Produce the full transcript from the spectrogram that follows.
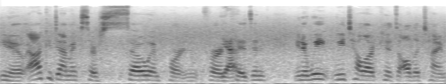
you know, academics are so important for our kids. And, you know, we, we tell our kids all the time,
